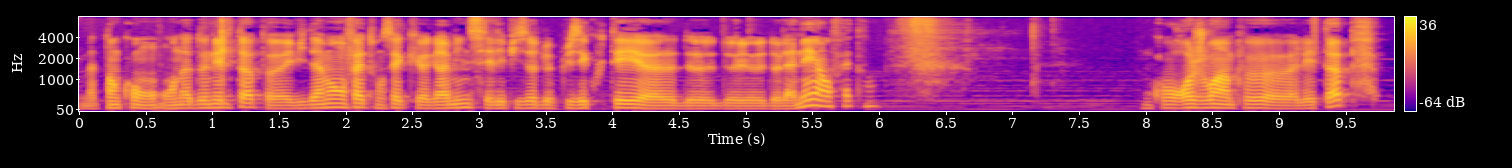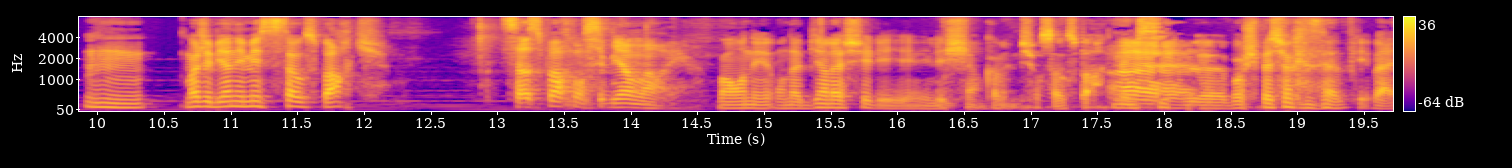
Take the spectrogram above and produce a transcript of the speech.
maintenant qu'on a donné le top, évidemment, en fait, on sait que Gremlins c'est l'épisode le plus écouté de, de, de l'année, en fait. Hein. Donc on rejoint un peu les tops. Hum, moi, j'ai bien aimé South Park. South Park, on s'est bien marré. Bon, on, est, on a bien lâché les, les chiens quand même sur South Park. Même si, euh, bon, je suis pas sûr que ça a plu. Bah,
